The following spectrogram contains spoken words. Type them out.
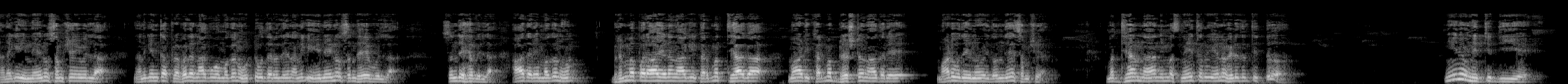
ನನಗೆ ಇನ್ನೇನೂ ಸಂಶಯವಿಲ್ಲ. ನನಗಿಂತ ಪ್ರಬಲನಾಗುವ ಮಗನು ಹುಟ್ಟುವುದರಲ್ಲಿ ನನಗೆ ಏನೇನೂ ಸಂದೇಹವಿಲ್ಲ. ಸಂದೇಹವಿಲ್ಲ. ಆದರೆ ಮಗನು ಬ್ರಹ್ಮಪರಾಯಣನಾಗಿ ಕರ್ಮತ್ಯಾಗ ಮಾಡಿ ಕರ್ಮಭ್ರಷ್ಟನಾದರೆ ಮಾಡುವುದೇನೋ ಇದೊಂದೇ ಸಂಶಯ. ಮಧ್ಯಾಹ್ನ ನಿಮ್ಮ ಸ್ನೇಹಿತರು ಏನೋ ಹೇಳಿದಂತಿತ್ತು? ನೀನು ನಿಂತಿದ್ದೀಯೇ.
